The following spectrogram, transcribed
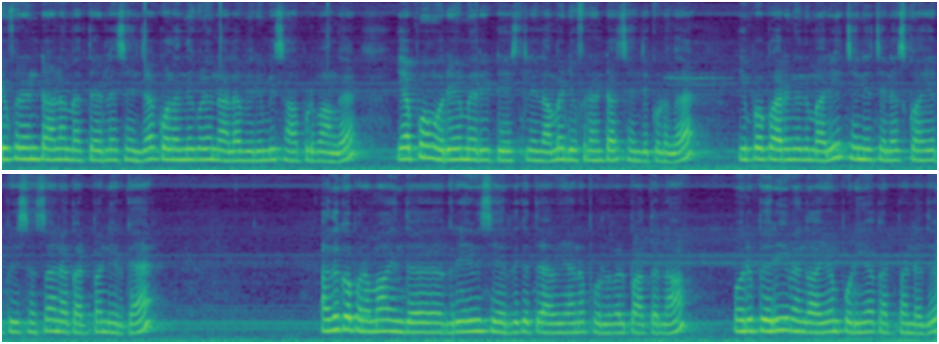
டிஃப்ரெண்ட்டான மெத்தடில் செஞ்சால் குழந்தைகளும் நல்லா விரும்பி சாப்பிடுவாங்க. எப்பவும் ஒரே மாதிரி டேஸ்ட்டில் இல்லாமல் டிஃப்ரெண்ட்டாக செஞ்சு கொடுங்க. இப்போ பாருங்கள் இது மாதிரி சின்ன சின்ன ஸ்கொயர் பீசஸாக நான் கட் பண்ணியிருக்கேன். அதுக்கப்புறமா இந்த கிரேவி செய்கிறதுக்கு தேவையான பொருள்கள் பார்த்துடலாம் ஒரு பெரிய வெங்காயம் பொடியாக கட் பண்ணது.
